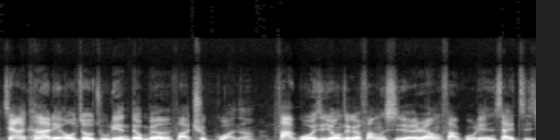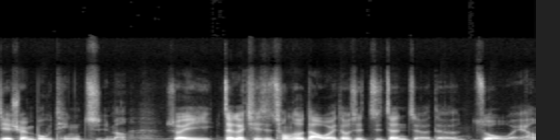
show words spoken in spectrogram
现在看来连欧洲足联都没有办法去管啊，法国也是用这个方式而让法国联赛直接宣布停止嘛，所以这个其实从头到尾都是执政者的作为啊，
